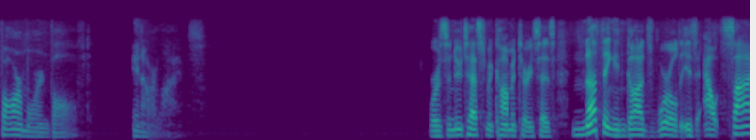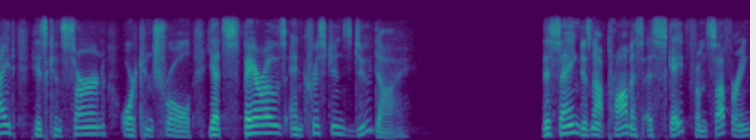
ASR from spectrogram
far more involved in our lives. Whereas the New Testament commentary says, nothing in God's world is outside His concern or control, yet sparrows and Christians do die. This saying does not promise escape from suffering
